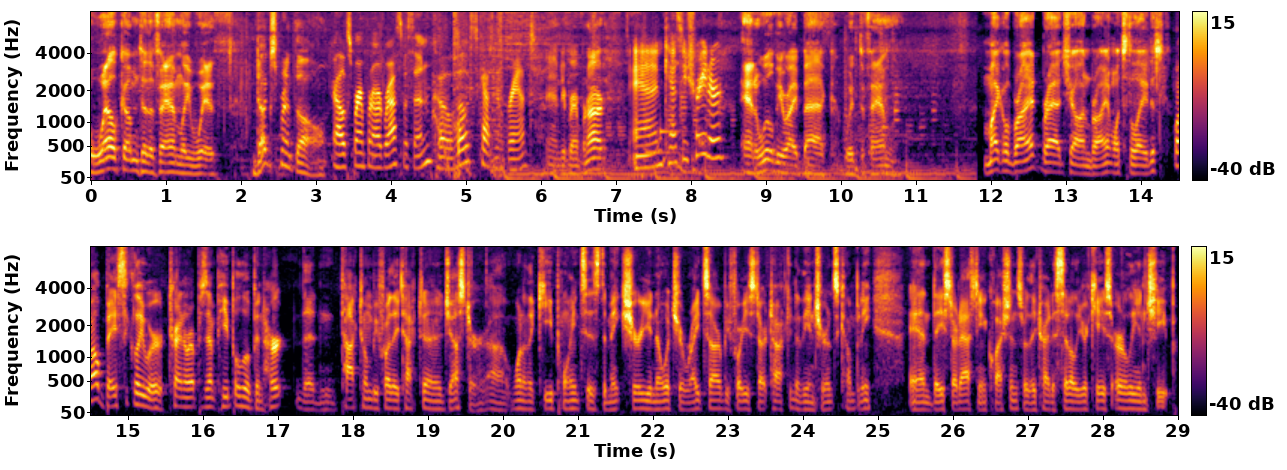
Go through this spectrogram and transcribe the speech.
Welcome to the family with Doug Sprinthal. Alex Brandt Bernard Rasmussen. Co-host Catherine Brandt. Andy Brandt Bernard. And Cassie Schrader. And we'll be right back with the family. Michael Bryant, Brad Sean Bryant, what's the latest? Well, basically, we're trying to represent people who have been hurt, then talk to them before they talk to an adjuster. Uh, one of the key points is to make sure you know what your rights are before you start talking to the insurance company and they start asking you questions or they try to settle your case early and cheap.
